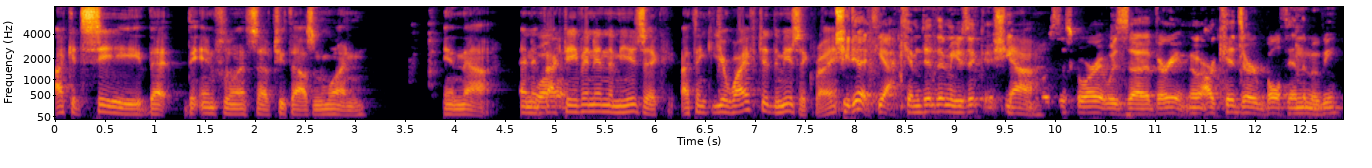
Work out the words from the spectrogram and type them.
I could see that the influence of 2001 in that. And in Well- fact, even in the music, I think your wife did the music, right? She did, yeah. Kim did the music. She Yeah. composed the score. It was uh, very. Our kids are both in the movie.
